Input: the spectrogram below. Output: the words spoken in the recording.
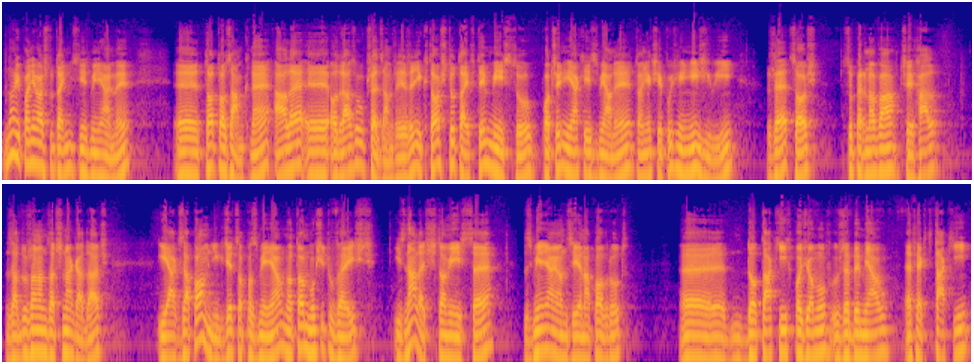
No i ponieważ tutaj nic nie zmieniamy, e, to to zamknę, ale e, od razu uprzedzam, że jeżeli ktoś tutaj w tym miejscu poczyni jakieś zmiany, to niech się później nie dziwi, że coś Supernowa czy HAL za dużo nam zaczyna gadać i jak zapomni, gdzie co pozmieniał, no to musi tu wejść i znaleźć to miejsce, zmieniając je na powrót e, do takich poziomów, żeby miał efekt taki,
